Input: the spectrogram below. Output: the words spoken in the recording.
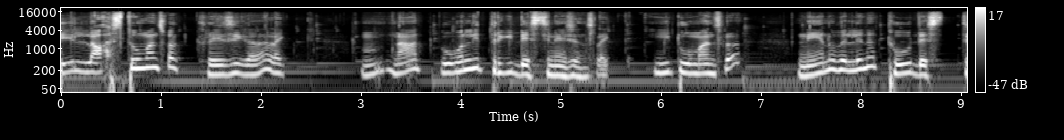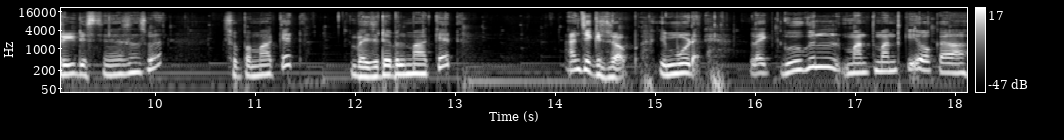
ఈ last two months were crazy కదా లైక్ నా ఓన్లీ త్రీ డెస్టినేషన్స్ లైక్ ఈ టూ మంత్స్లో నేను వెళ్ళిన టూ డెస్ three destinations were supermarket vegetable market and chicken shop ఈ మూడే. లైక్ గూగుల్ మంత్ మంత్కి ఒక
